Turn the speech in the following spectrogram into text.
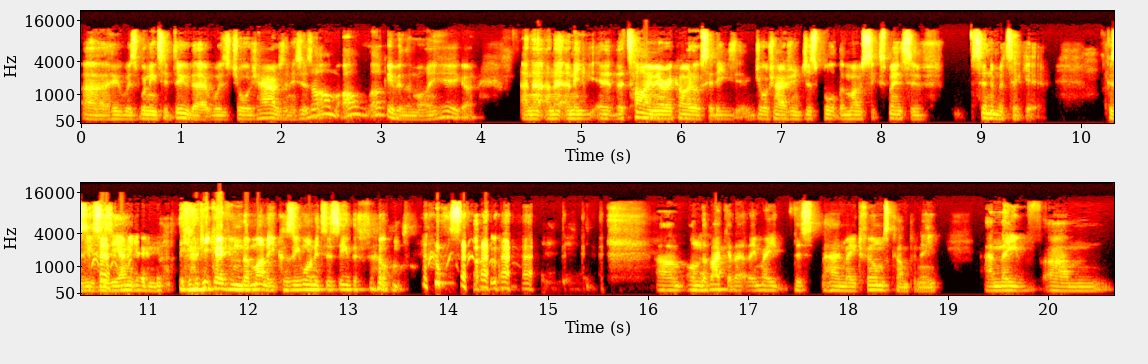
uh, who was willing to do that was George Harrison. He says, "Oh, I'll, I'll give you the money. Here you go." And and, and he, at the time, Eric Idle said he's, George Harrison just bought the most expensive cinema ticket because he says he only gave him, he only gave him the money because he wanted to see the film. so, um, on the back of that, they made this handmade films company, and they've um,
